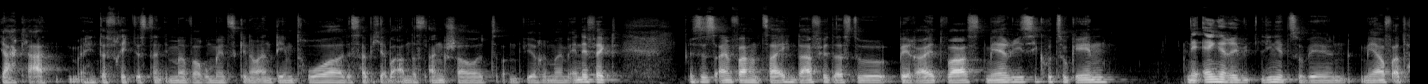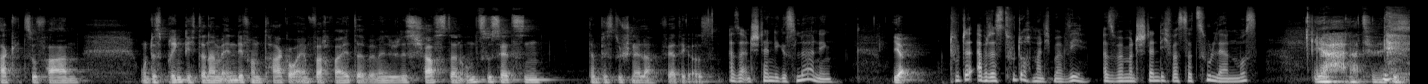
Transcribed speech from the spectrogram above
ja, klar, man hinterfragt es dann immer, warum jetzt genau an dem Tor, das habe ich aber anders angeschaut und wie auch immer. Im Endeffekt ist es einfach ein Zeichen dafür, dass du bereit warst, mehr Risiko zu gehen, eine engere Linie zu wählen, mehr auf Attacke zu fahren. Und das bringt dich dann am Ende vom Tag auch einfach weiter. Weil wenn du das schaffst, dann umzusetzen, dann bist du schneller, fertig aus. Also ein ständiges Learning. Ja. Tut, aber das tut doch manchmal weh. Also wenn man ständig was dazulernen muss. Ja, natürlich.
